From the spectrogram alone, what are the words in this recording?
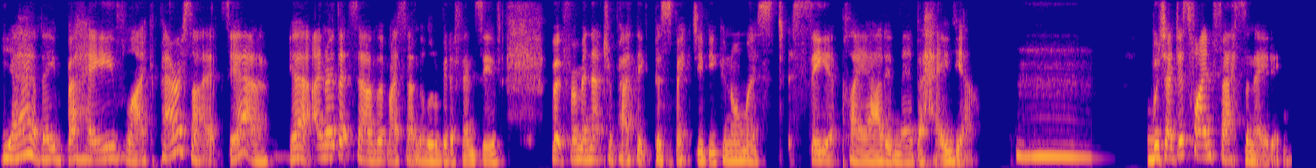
Yeah, they behave like parasites. Yeah. Yeah. I know that sound that might sound a little bit offensive, but from a naturopathic perspective, you can almost see it play out in their behavior, mm. which I just find fascinating.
